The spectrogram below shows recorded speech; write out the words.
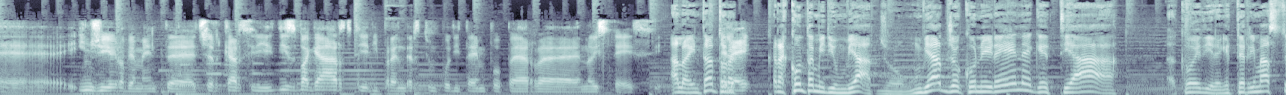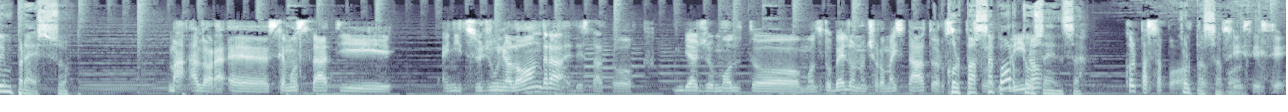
eh, in giro ovviamente cercarsi di, di svagarsi e di prendersi un po' di tempo per eh, noi stessi. Allora, intanto lei? raccontami di un viaggio. Un viaggio con Irene che ti ha, eh, come dire, che ti è rimasto impresso. Ma allora, eh, siamo stati a inizio giugno a Londra ed è stato un viaggio molto, molto bello, non c'ero mai stato. Col stato passaporto o senza? Col passaporto. Col passaporto. Sì, sì, sì,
